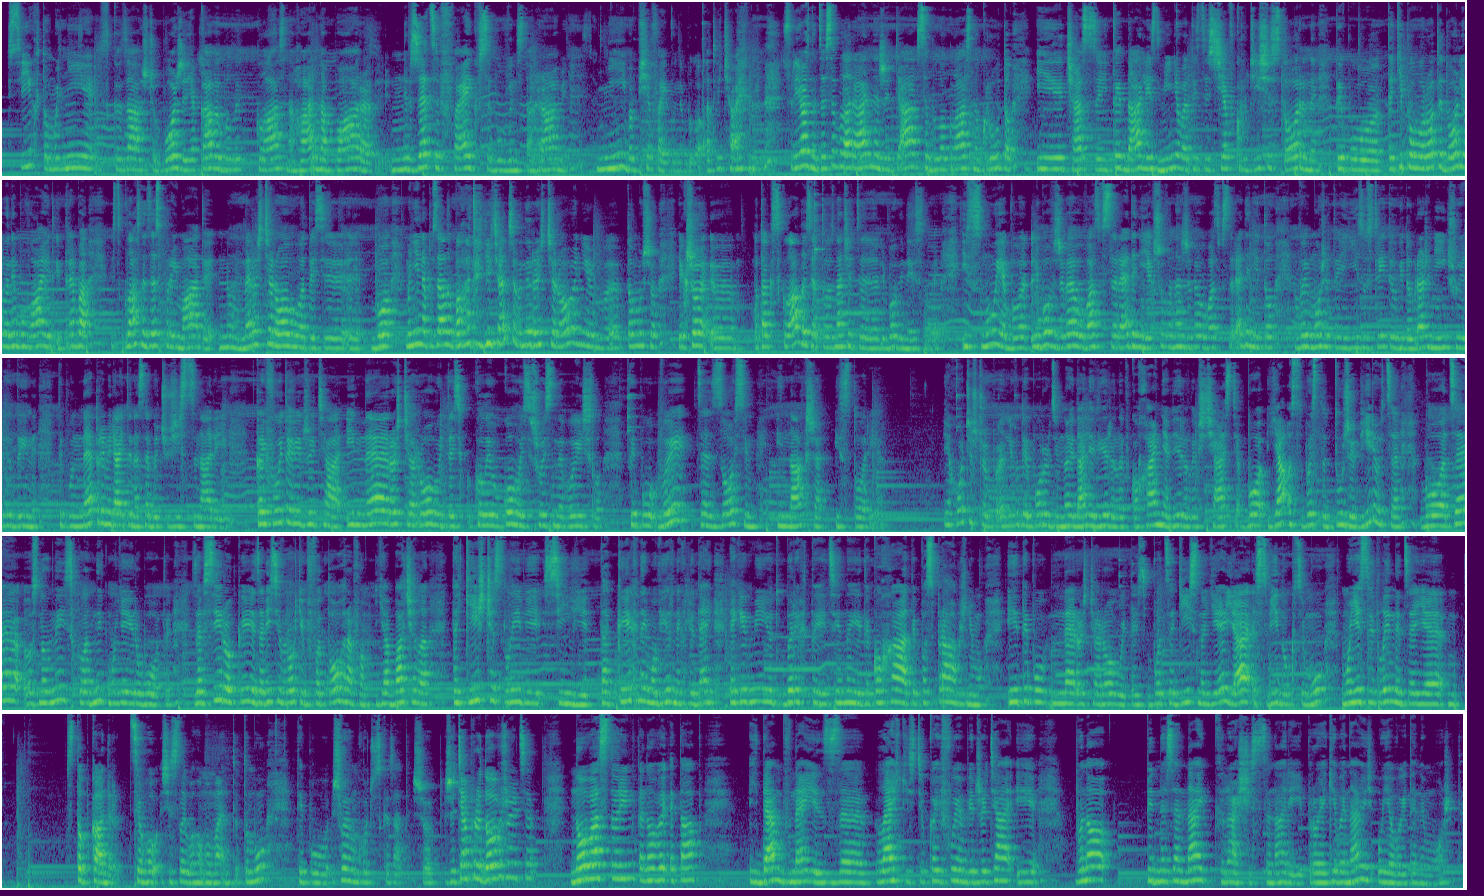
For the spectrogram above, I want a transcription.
Всі, хто мені сказав, що Боже, яка ви були класна, гарна пара. Невже це фейк все був в інстаграмі? Ні, взагалі фейку не було. Отвічаю. Серйозно, це все було реальне життя, все було класно, круто, і час йти далі, змінюватися ще в крутіші сторони. Типу, такі повороти долі вони бувають, і треба класно це сприймати. Ну не розчаровуватись. е, Бо мені написали багато дівчат, що вони розчаровані в е, тому, що якщо е, отак склалося, то значить е, любові не існує. Існує, бо любов живе у вас всередині. Якщо вона живе у вас всередині, то ви можете її зустріти у відображенні іншої людини. Типу, не приміряйте на себе чужі сценарії. Кайфуйте від життя і не розчаровуйтесь, коли у когось щось не вийшло. Типу, ви це зовсім інакша історія. Я хочу, щоб люди поруч зі мною далі вірили в кохання, вірили в щастя, бо я особисто дуже вірю в це, бо це основний складник моєї роботи. За всі роки, за 8 років фотографом, я бачила такі щасливі сім'ї, таких неймовірних людей, які вміють берегти, цінити, кохати по-справжньому. І, типу, не розчаровуйтесь, бо це дійсно є. Я свідок цьому. Мої світлини це є стоп-кадр цього щасливого моменту. Тому, типу, що я вам хочу сказати? Що життя продовжується, нова сторінка, новий етап. Йдемо в неї з легкістю, кайфуємо від життя, і воно піднесе найкращі сценарії, про які ви навіть уявити не можете.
